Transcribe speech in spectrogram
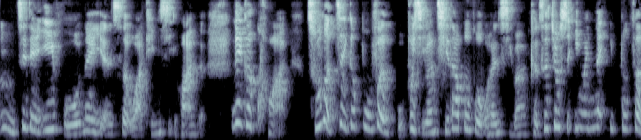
嗯，这件衣服那颜色我还挺喜欢的，那个款除了这个部分我不喜欢，其他部分我很喜欢，可是就是因为那一部分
